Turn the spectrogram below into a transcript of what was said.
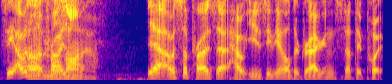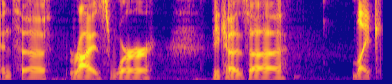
See, I was Uh, surprised. Malzeno. Yeah, I was surprised at how easy the Elder Dragons that they put into Rise were, because, uh, like,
